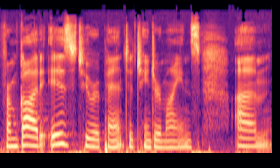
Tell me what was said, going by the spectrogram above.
from god is to repent to change our minds. Um,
